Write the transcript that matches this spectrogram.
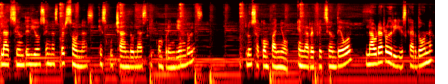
la acción de Dios en las personas, escuchándolas y comprendiéndolas? Los acompañó en la reflexión de hoy Laura Rodríguez Cardona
